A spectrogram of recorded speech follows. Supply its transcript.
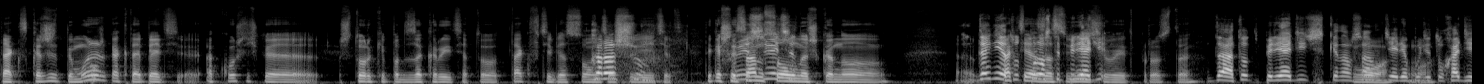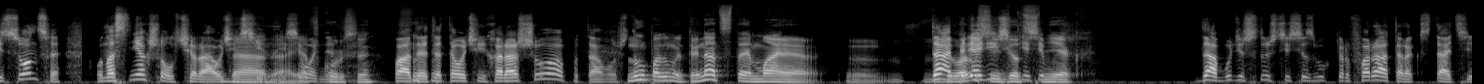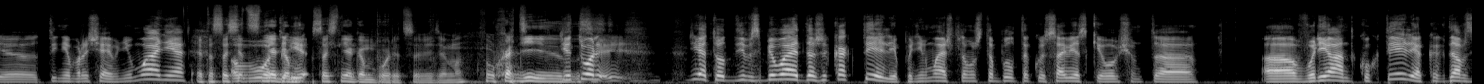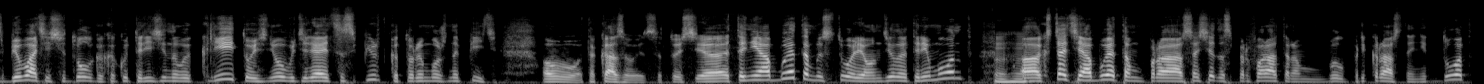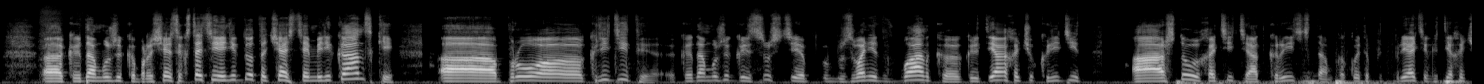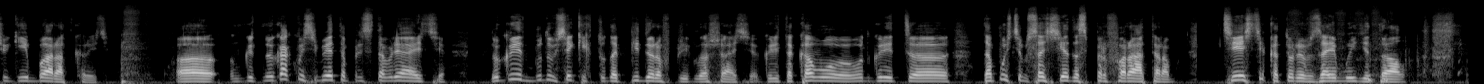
Так, скажи, ты можешь как-то опять э, окошечко, шторки подзакрыть, а то так в тебя солнце Хорошо. светит. Ты, конечно, и Ну сам светит. солнышко, но... э, Да нет, так тут тебя просто периоди- просто. Да, тут периодически на самом Во, деле во. будет уходить солнце. У нас снег шел вчера очень да, сильно, да, и я в сегодня курсе. падает. Это очень хорошо, потому что... Ну, подумай, 13 мая э, Да, периодически, идет снег. Да, будешь слышать если звук перфоратора, кстати, э, ты не обращай внимания. Это сосед Вот, снегом, и- со снегом борется, видимо. Уходи. Не с- то ли- Нет, он не взбивает даже коктейли, понимаешь, потому что был такой советский, в общем-то, вариант коктейля, когда взбивать, если долго, какой-то резиновый клей, то из него выделяется спирт, который можно пить. Вот, оказывается. То есть э, это не об этом история, он делает ремонт. А, кстати, об этом про соседа с перфоратором был прекрасный анекдот, а, когда мужик обращается. Кстати, анекдот отчасти американский а, про кредиты. Когда мужик говорит, слушайте, звонит в банк, э, говорит, я хочу кредит. А что вы хотите открыть, там, какое-то предприятие? Я хочу гей-бар открыть. А, Он говорит, ну и как вы себе это представляете? Ну, говорит, буду всяких туда пидоров приглашать. Говорит, а кого? Вот, говорит, э, допустим, соседа с перфоратором, тесте, который взаймы не дал.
